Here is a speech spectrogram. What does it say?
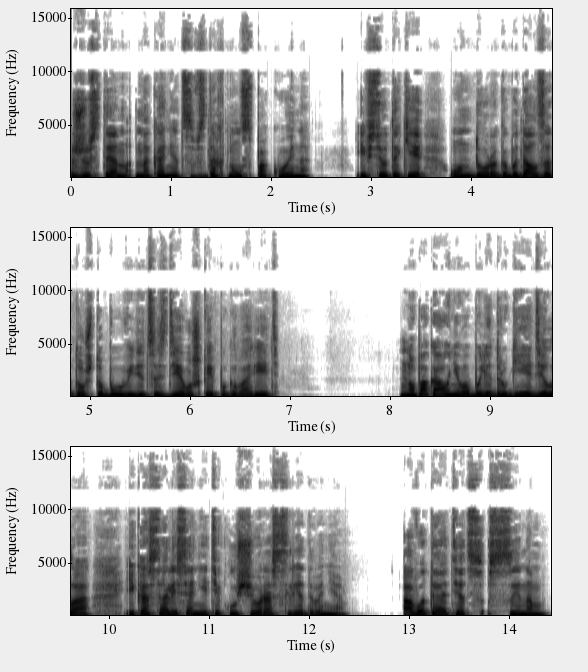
Жюстен, наконец, вздохнул спокойно. И все-таки он дорого бы дал за то, чтобы увидеться с девушкой, поговорить. Но пока у него были другие дела, и касались они текущего расследования. А вот и отец с сыном.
